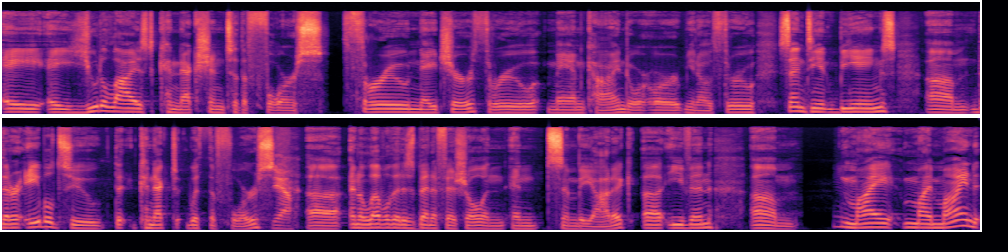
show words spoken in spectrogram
a a utilized connection to the Force through nature, through mankind, or or you know through sentient beings um, that are able to th- connect with the Force, Yeah. uh, and a level that is beneficial and and symbiotic, uh, even. Um, my my mind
